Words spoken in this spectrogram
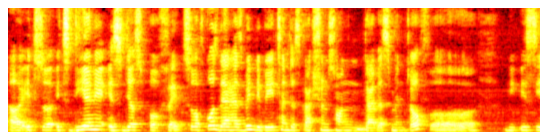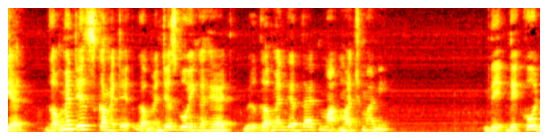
Uh, its uh, its DNA is just perfect. So of course there has been debates and discussions on divestment of uh, BPCL. Government is committed. Government is going ahead. Will government get that mu- much money? they they could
